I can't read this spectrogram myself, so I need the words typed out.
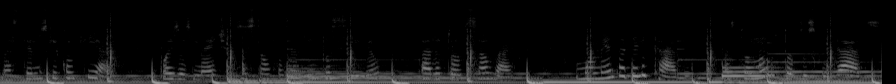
mas temos que confiar, pois os médicos estão fazendo o impossível para todos salvar. O momento é delicado, mas tomando todos os cuidados,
